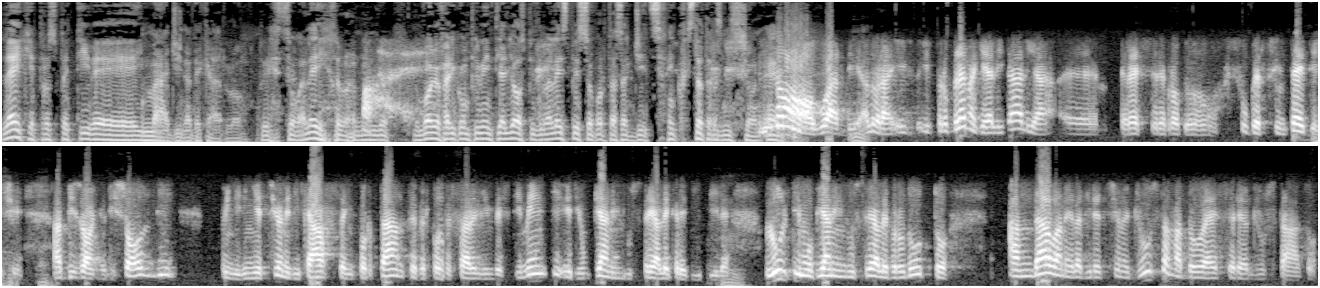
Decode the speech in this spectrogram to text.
Lei che prospettive immagina, De Carlo? Insomma, lei non, non- non voglio fare i complimenti agli ospiti, ma lei spesso porta saggezza in questa trasmissione. eh. No, guardi, allora il, il problema è che l'Italia, eh, per essere proprio super sintetici, ha bisogno di soldi, quindi di iniezione di cassa importante per poter fare gli investimenti e di un piano industriale credibile. L'ultimo piano industriale prodotto andava nella direzione giusta ma doveva essere aggiustato.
